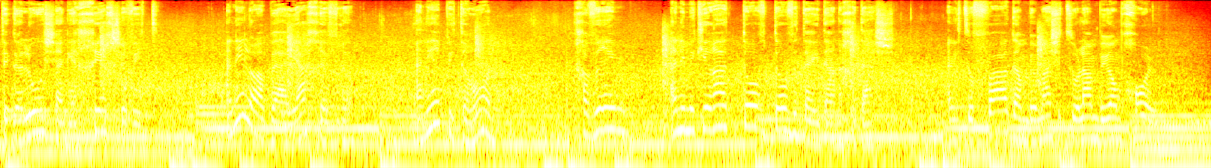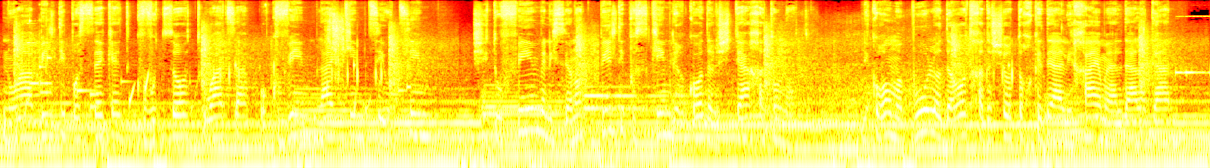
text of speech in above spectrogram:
תגלו שאני הכי עכשווית. אני לא הבעיה, חבר'ה. אני הפתרון. חברים, אני מכירה טוב טוב את העידן החדש. אני צופה גם במה שצולם ביום חול. תנועה בלתי פוסקת, קבוצות, וואטסאפ, עוקבים, לייקים, ציוצים, שיתופים וניסיונות בלתי פוסקים לרקוד על שתי החתונות. לקרוא מבול הודעות חדשות תוך כדי הליכה עם הילדה לגן.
